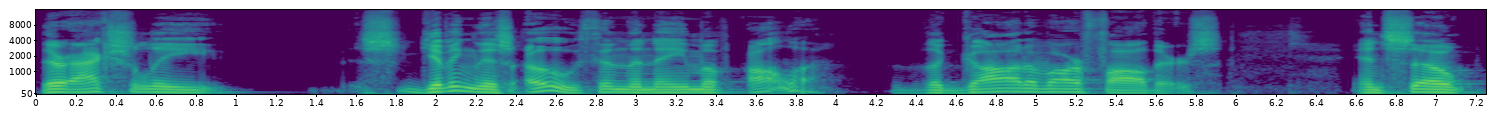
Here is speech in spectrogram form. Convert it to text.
they're actually giving this oath in the name of Allah, the God of our fathers. And so,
